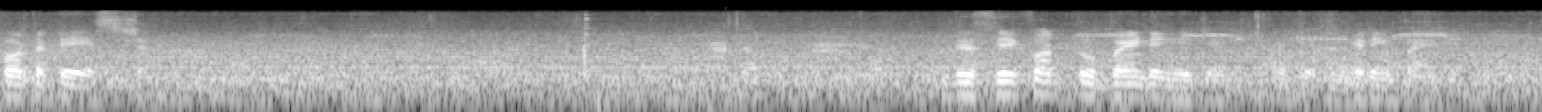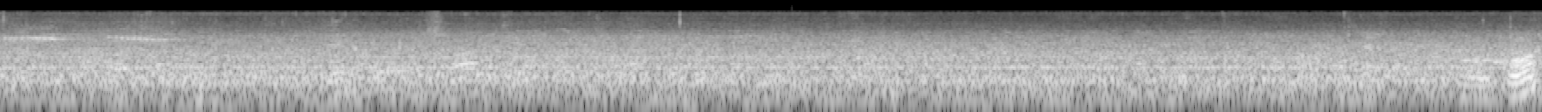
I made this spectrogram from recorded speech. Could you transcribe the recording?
for the taste. This is equal to binding agent. Okay, I'm getting binding. More.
